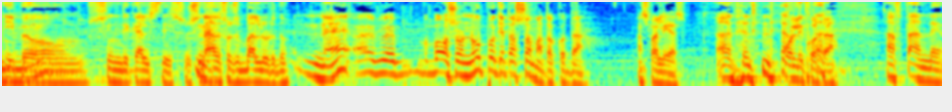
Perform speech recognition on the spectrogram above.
Είπε ο συνδικαλιστής, ο συνάδελφος του Μπαλούρδου. Ναι, ε, ε, όσο νούπο και τα σώματα κοντά. Ασφαλείας. Α, ναι, ναι, ναι, Πολύ αυτά. κοντά. Αυτά ναι.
